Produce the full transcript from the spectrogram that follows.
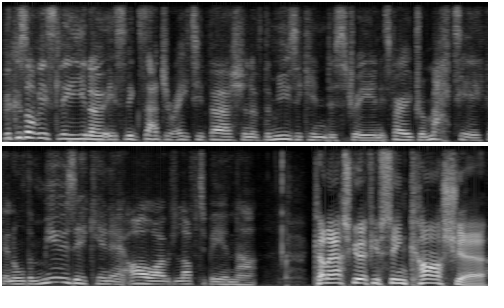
because obviously you know it's an exaggerated version of the music industry and it's very dramatic and all the music in it. Oh, I would love to be in that. Can I ask you if you've seen Car Share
